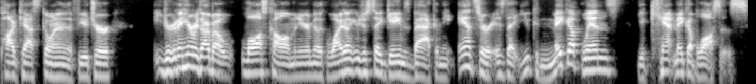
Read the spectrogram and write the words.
podcasts going in the future, you're going to hear me talk about loss column, and you're going to be like, why don't you just say games back? And the answer is that you can make up wins, you can't make up losses.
